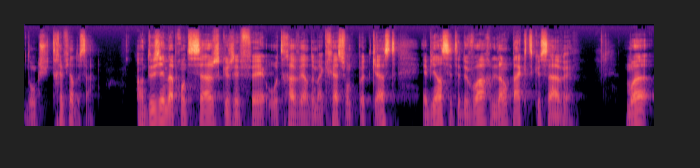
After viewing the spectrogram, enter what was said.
Donc je suis très fier de ça. Un deuxième apprentissage que j'ai fait au travers de ma création de podcast, eh bien, c'était de voir l'impact que ça avait. Moi,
